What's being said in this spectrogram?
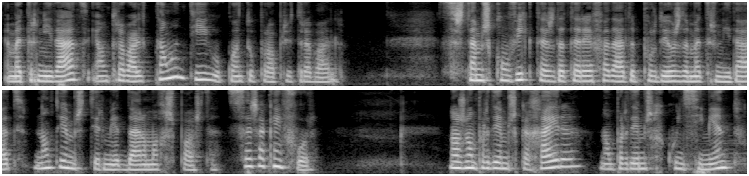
A maternidade é um trabalho tão antigo quanto o próprio trabalho. Se estamos convictas da tarefa dada por Deus da maternidade, não temos de ter medo de dar uma resposta, seja a quem for. Nós não perdemos carreira, não perdemos reconhecimento,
